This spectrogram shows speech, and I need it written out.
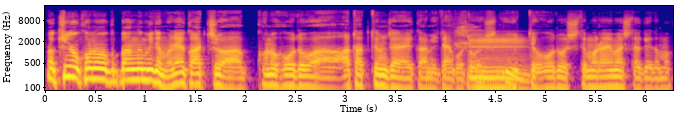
まあ、昨日この番組でもねガッチはこの報道は当たってるんじゃないかみたいなことを言って報道してもらいましたけども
